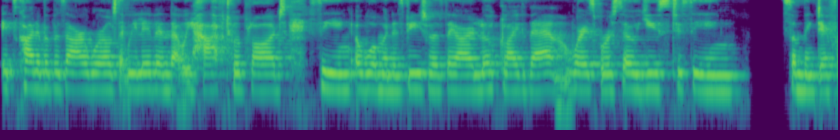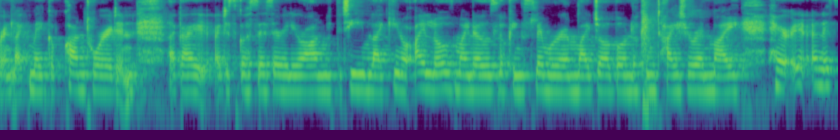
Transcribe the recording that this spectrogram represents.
it's kind of a bizarre world that we live in that we have to applaud seeing a woman as beautiful as they are look like them, whereas we're so used to seeing something different like makeup contoured. And like I, I discussed this earlier on with the team like you know I love my nose looking slimmer and my jawbone looking tighter and my hair. And it's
